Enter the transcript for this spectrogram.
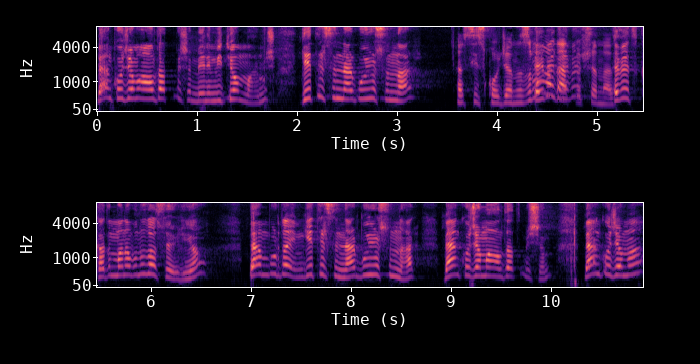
Ben kocamı aldatmışım. Benim videom varmış. Getirsinler buyursunlar. Ha, siz kocanızı mı Evet evet. aldatmışsınız? Evet kadın bana bunu da söylüyor. Ben buradayım getirsinler buyursunlar. Ben kocamı aldatmışım. Ben kocama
